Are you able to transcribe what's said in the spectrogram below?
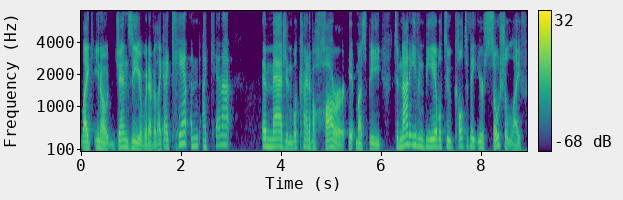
Like you know gen z or whatever. Like i can't i cannot imagine what kind of a horror it must be to not even be able to cultivate your social life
